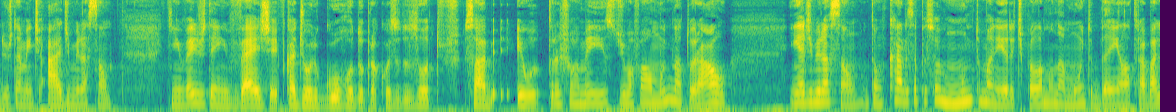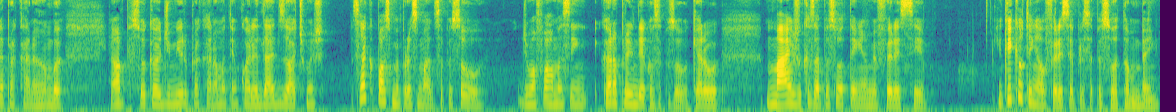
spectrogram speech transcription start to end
justamente a admiração que em vez de ter inveja e ficar de olho gordo pra coisa dos outros, sabe? Eu transformei isso de uma forma muito natural em admiração. Então, cara, essa pessoa é muito maneira, tipo, ela manda muito bem, ela trabalha pra caramba, é uma pessoa que eu admiro pra caramba, tem qualidades ótimas. Será que eu posso me aproximar dessa pessoa? De uma forma assim, quero aprender com essa pessoa, quero mais do que essa pessoa tem a me oferecer. E o que, que eu tenho a oferecer para essa pessoa também?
